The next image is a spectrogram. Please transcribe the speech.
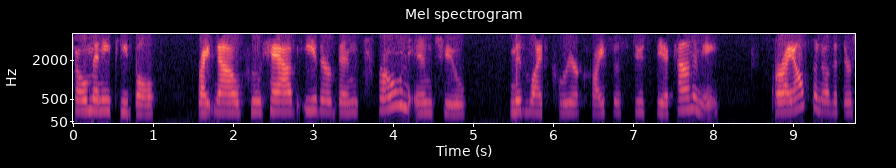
so many people right now who have either been thrown into midlife career crisis due to the economy or I also know that there's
